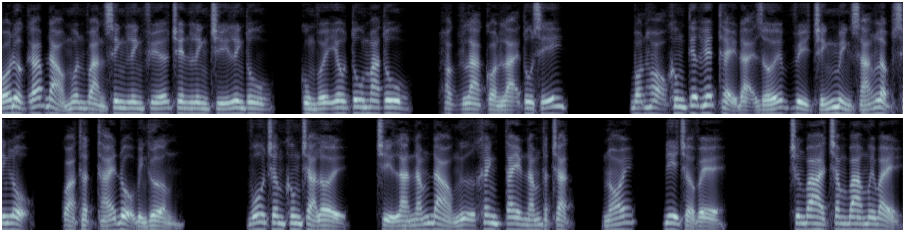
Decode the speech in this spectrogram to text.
Có được gáp đảo muôn vàn sinh linh phía trên linh trí linh tu, cùng với yêu tu ma tu, hoặc là còn lại tu sĩ. Bọn họ không tiếc hết thể đại giới vì chính mình sáng lập sinh lộ, quả thật thái độ bình thường. Vô châm không trả lời, chỉ là nắm đảo ngự khanh tay nắm thật chặt, nói, đi trở về. Chương 337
